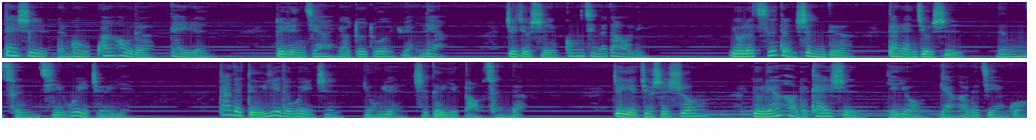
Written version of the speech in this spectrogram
但是能够宽厚的待人，对人家要多多原谅，这就是恭敬的道理。有了此等圣德，当然就是能存其位者也。他的德业的位置永远是得以保存的。这也就是说，有良好的开始，也有良好的结果。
